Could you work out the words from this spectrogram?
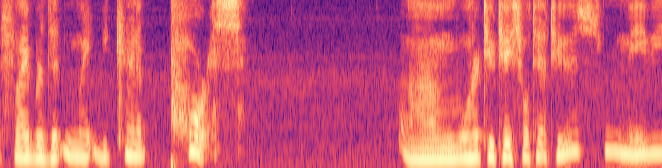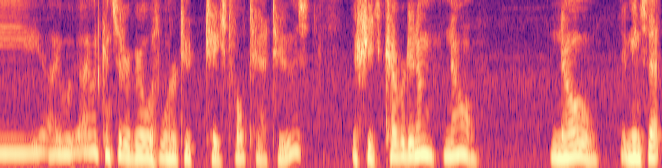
fiber that might be kind of porous. Um, one or two tasteful tattoos, maybe I, would consider a girl with one or two tasteful tattoos. If she's covered in them, no. No. It means that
